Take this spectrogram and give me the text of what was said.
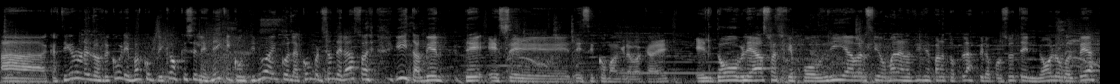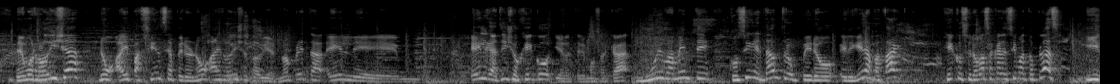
a castigar uno de los recoveries más complicados que es el Snake y continúa ahí con la conversión del Aswash y también de ese, de ese Command Grab acá, ¿eh? El doble Aswash que podría haber sido mala noticia para Toplas, pero por suerte no lo golpea. ¿Tenemos rodilla? No, hay paciencia, pero no hay rodilla todavía. No aprieta el. eh, el gatillo Gecko y ahora tenemos acá nuevamente consigue el Dantro pero el Up Attack Gecko se lo va a sacar encima a Toplas y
